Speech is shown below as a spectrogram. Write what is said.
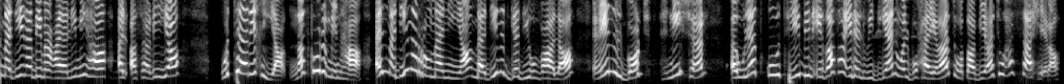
المدينة بمعالمها الأثرية والتاريخية. نذكر منها المدينة الرومانية مدينة جاديوفالا عين البرج هنيشر أولاد قوتي بالإضافة إلى الوديان والبحيرات وطبيعتها الساحرة.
